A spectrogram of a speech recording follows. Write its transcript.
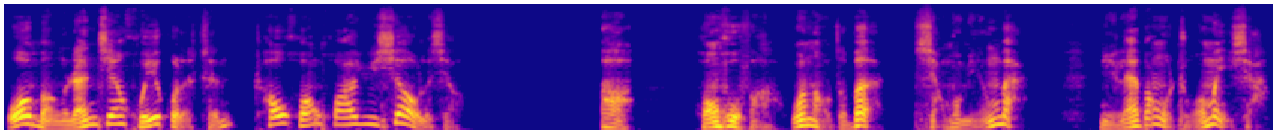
我猛然间回过了神，朝黄花玉笑了笑。啊，黄护法，我脑子笨，想不明白，你来帮我琢磨一下。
